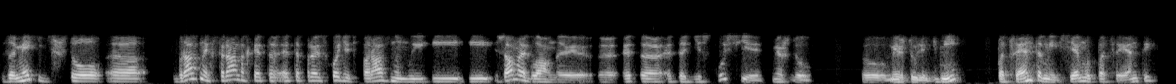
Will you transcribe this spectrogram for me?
заметить, что э, в разных странах это, это происходит по-разному, и, и, самое главное, э, это, это дискуссии между, э, между людьми, пациентами, все мы пациенты,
